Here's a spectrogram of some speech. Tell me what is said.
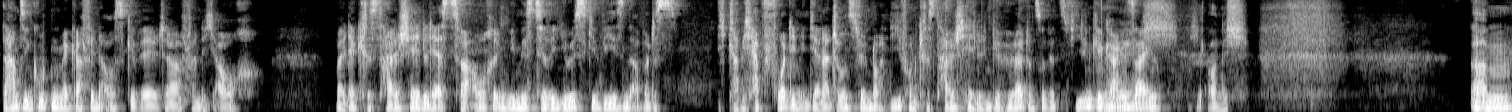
da haben sie einen guten MacGuffin ausgewählt, ja, fand ich auch. Weil der Kristallschädel, der ist zwar auch irgendwie mysteriös gewesen, aber das, ich glaube, ich habe vor dem Indiana Jones Film noch nie von Kristallschädeln gehört und so wird es vielen gegangen nee, sein. Ich, ich auch nicht. Und, ähm,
